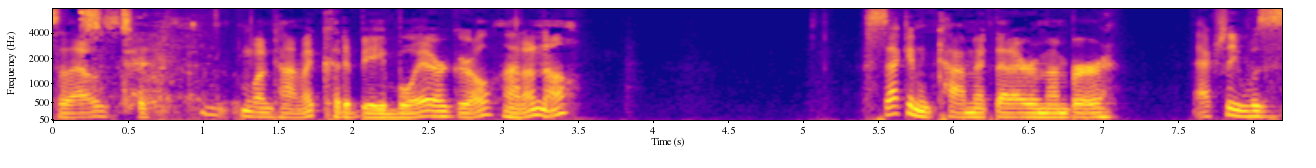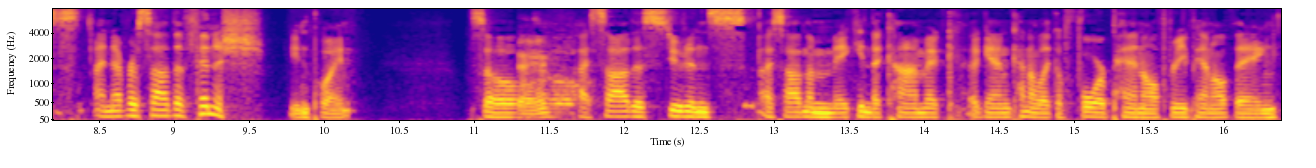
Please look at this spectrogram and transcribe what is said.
So that was one comic. Could it be a boy or a girl? I don't know. Second comic that I remember actually was I never saw the finishing point. So Okay. I saw the students, I saw them making the comic again, kind of like a four panel, three panel thing.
